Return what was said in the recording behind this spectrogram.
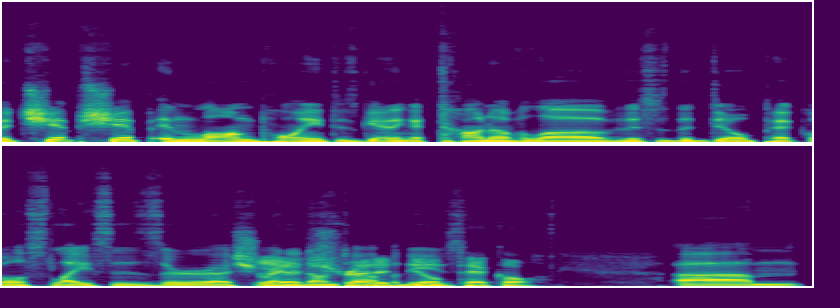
The chip ship in Long Point is getting a ton of love. This is the dill pickle slices or uh, shredded yeah, on shredded top of dill these. pickle. Um,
